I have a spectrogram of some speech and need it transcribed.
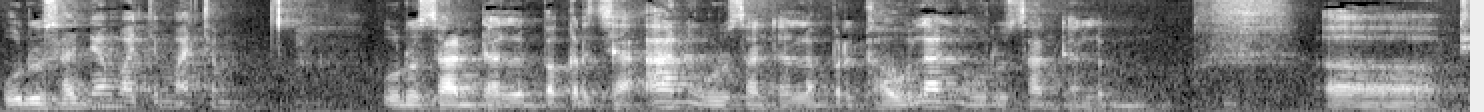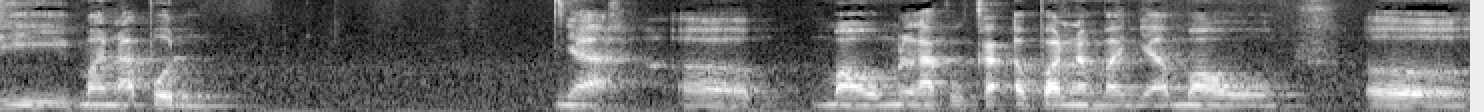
urusannya macam-macam. Urusan dalam pekerjaan, urusan dalam pergaulan, urusan dalam eh, di mana pun. Ya, eh, mau melakukan apa namanya, mau eh,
